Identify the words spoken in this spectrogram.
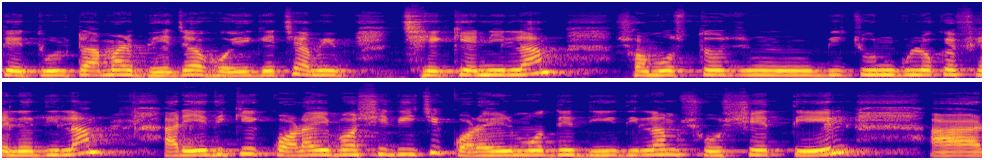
তেঁতুলটা আমার ভেজা হয়ে গেছে, আমি ছেঁকে নিলাম, সমস্ত বিচুনগুলোকে ফেলে দিলাম, আর এদিকে কড়াই বসিয়ে দিয়েছি, কড়াইয়ের মধ্যে দিয়ে দিলাম সর্ষে তেল, আর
